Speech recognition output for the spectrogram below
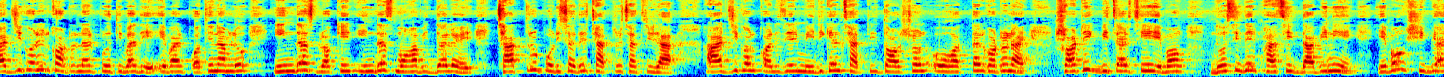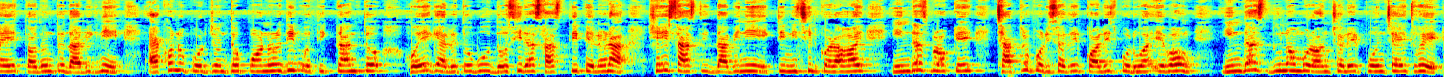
আরজিকরের ঘটনার প্রতিবাদে এবার পথে নামল ইন্দাস ব্লকের ইন্দাস মহাবিদ্যালয়ের ছাত্র পরিষদের ছাত্রছাত্রীরা। আরজিকর কলেজের মেডিকেল ছাত্রী ধর্ষণ ও হত্যার ঘটনায় সঠিক বিচার চেয়ে এবং দোষীদের ফাঁসির দাবি নিয়ে এবং সিবিআইয়ের তদন্ত দাবি নিয়ে এখনও পর্যন্ত পনেরো দিন অতিক্রান্ত হয়ে গেল তবু দোষীরা শাস্তি পেল না। সেই শাস্তির দাবি নিয়ে একটি মিছিল করা হয় ইন্দাস ব্লকের ছাত্র পরিষদের কলেজ পড়ুয়া এবং ইন্দাস দু নম্বর অঞ্চলের পঞ্চায়েত হয়ে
